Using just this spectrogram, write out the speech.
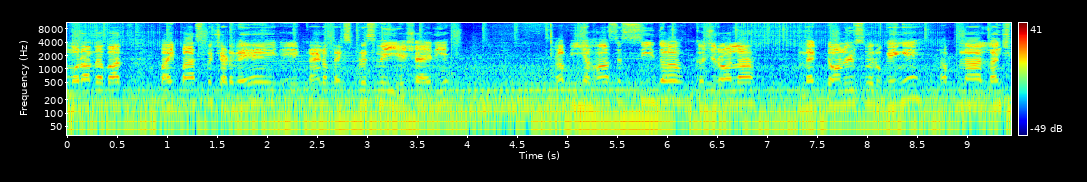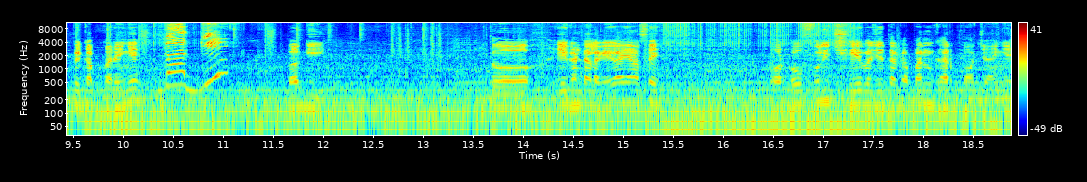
मुरादाबाद बाईपास पे चढ़ गए हैं। एक काइंड ऑफ़ एक्सप्रेस वे ही है शायद ये। अब यहाँ से सीधा गजरौला मैकडोनल्ड्स में रुकेंगे अपना लंच पिकअप करेंगे। गाड़ी बगी तो एक घंटा लगेगा यहाँ से। और होपफुली छः बजे तक अपन घर पहुँच जाएँगे।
